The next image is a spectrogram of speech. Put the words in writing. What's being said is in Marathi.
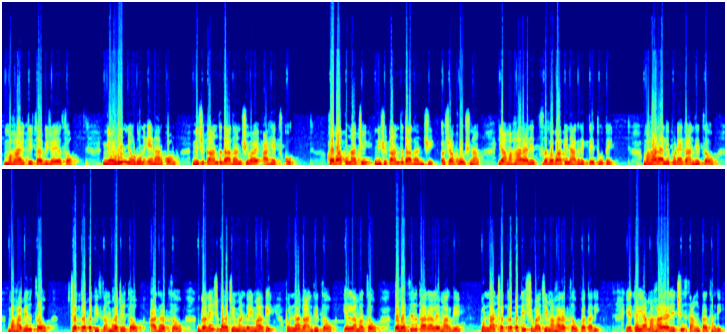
महायुतीचा विजय असो निवडून निवडून येणार कोण? निशिकांत दादांशिवाय आहेच कोण? हवा कुणाची? निशिकांत दादांची अशा घोषणा या महारॅलीत सहभागी नागरिक देत होते. महारॅलीपुढे गांधी चौक महावीर चौक छत्रपती संभाजी चौक आझाद चौक गणेश भाजी मंडई मार्गे पुन्हा गांधी चौक यल्लामा चौक तहसील कार्यालय मार्गे पुन्हा छत्रपती शिवाजी महाराज चौकात आली. येथे या महारॅलीची सांगता झाली.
